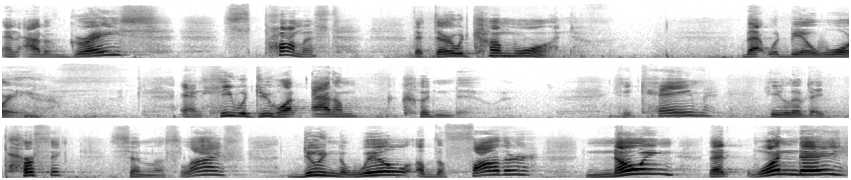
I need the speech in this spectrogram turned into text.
and out of grace, promised that there would come one that would be a warrior. And he would do what Adam couldn't do. He came, he lived a perfect, sinless life, doing the will of the Father, knowing that one day,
